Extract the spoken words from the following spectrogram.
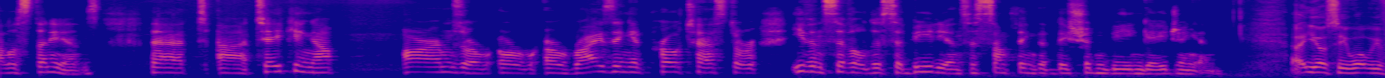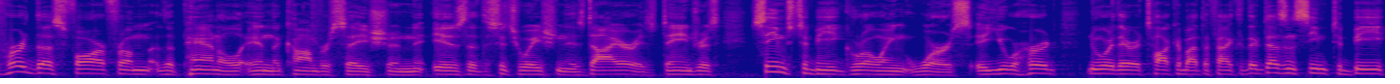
Palestinians that uh, taking up arms or, or, or, rising in protest or even civil disobedience is something that they shouldn't be engaging in. Uh, Yossi, what we've heard thus far from the panel in the conversation is that the situation is dire, is dangerous, seems to be growing worse. Uh, you heard Nour there talk about the fact that there doesn't seem to be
